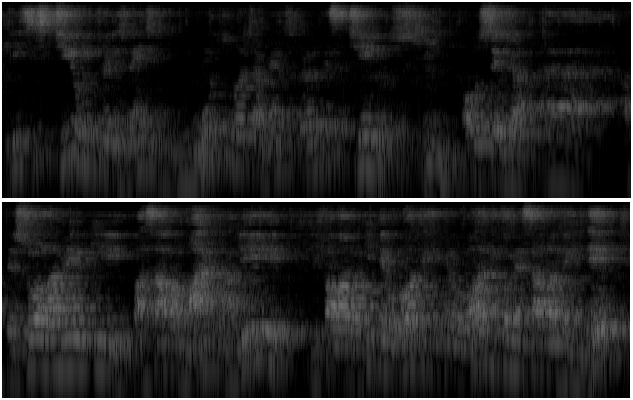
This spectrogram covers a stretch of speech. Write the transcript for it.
que existiam, infelizmente, muitos loteamentos clandestinos. Sim. Ou seja, é, a pessoa lá meio que passava a máquina ali e falava aqui tem um lote, aqui tem um lote, e começava a vender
